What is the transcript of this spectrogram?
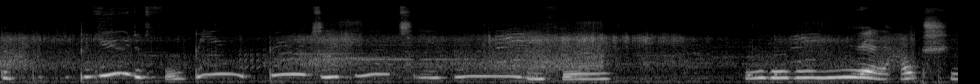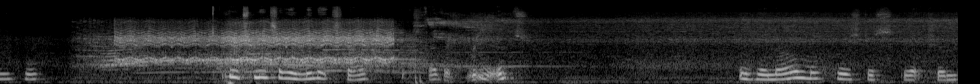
B beautiful, beauty, beauty, beauty, beautiful. Ouch, beautiful. It's been seven minutes now. Seven minutes. Okay, now my phone's just glitching.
